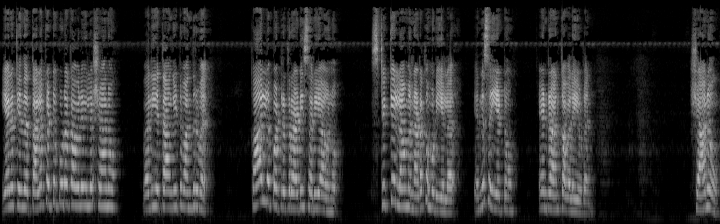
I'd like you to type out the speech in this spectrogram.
எனக்கு இந்த தலைக்கட்டு கூட கவலை இல்லை ஷானு. வலியை தாங்கிட்டு வந்துருவேன். காலில் பட்டிருக்கிற அடி சரியாகணும். ஸ்டிக் இல்லாமல் நடக்க முடியல. என்ன செய்யட்டும்? என்றான் கவலையுடன். ஷானு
